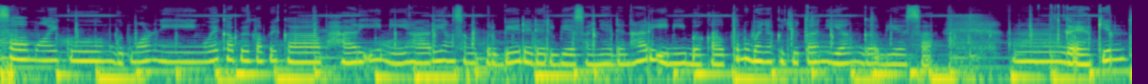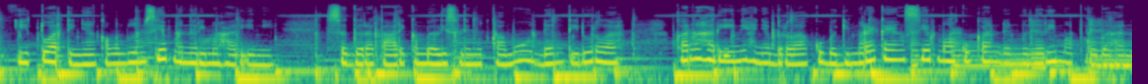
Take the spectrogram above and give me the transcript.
Assalamualaikum, good morning, wake up, wake up, wake up. Hari ini hari yang sangat berbeda dari biasanya Dan hari ini bakal penuh banyak kejutan yang gak biasa. Hmm, gak yakin? Itu artinya kamu belum siap menerima hari ini. Segera tarik kembali selimut kamu dan tidurlah. Karena hari ini hanya berlaku bagi mereka yang siap melakukan dan menerima perubahan.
